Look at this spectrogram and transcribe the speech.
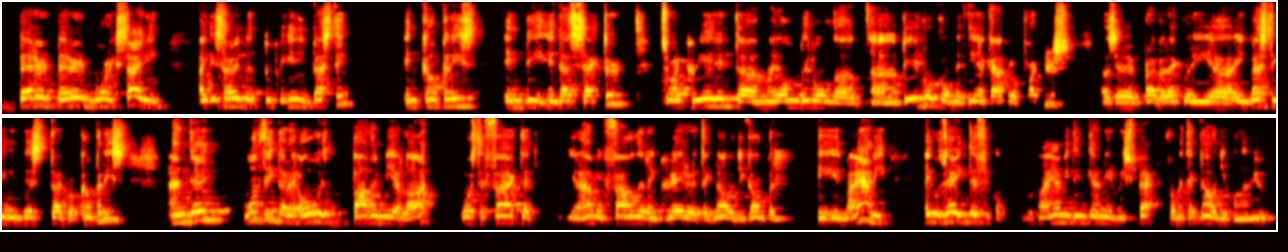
better, better, more exciting. I decided to begin investing in companies in the in that sector. So I created uh, my own little uh, uh, vehicle called Medina Capital Partners as a private equity uh, investing in this type of companies. And then one thing that I always bothered me a lot was the fact that you know having founded and created a technology company in Miami, it was very difficult. Miami didn't get any respect from a technology point of view.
